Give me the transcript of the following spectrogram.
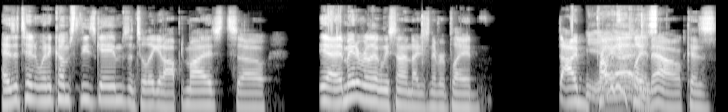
hesitant when it comes to these games until they get optimized. So yeah, it made a really ugly sound. and I just never played. I'm Yeah, probably gonna play it now because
